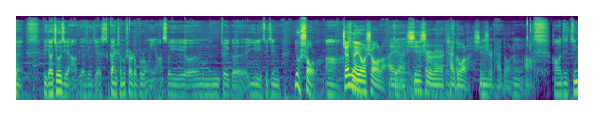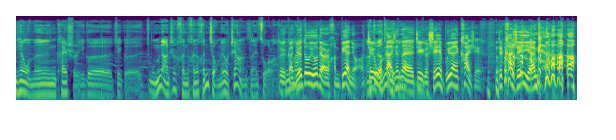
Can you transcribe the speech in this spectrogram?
比较纠结啊，比较纠结，干什么事儿都不容易啊，所以我们这个伊利最近又瘦了啊，真的又瘦了，哎呀，心事太多了，心事太多了啊。好，这今天我们开始一个这个，我们俩是很很很久没有这样子来做了，对，感觉都有点很别扭啊。这我们俩现在这个谁也不愿意看谁，这看谁一眼，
